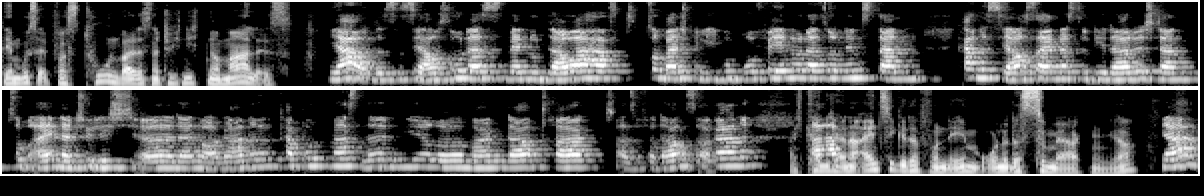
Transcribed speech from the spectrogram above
der muss etwas tun, weil das natürlich nicht normal ist. Ja, und es ist ja auch so, dass wenn du dauerhaft zum Beispiel Ibuprofen oder so nimmst, dann kann es ja auch sein, dass du dir dadurch dann zum einen natürlich äh, deine Organe kaputt machst, ne? Niere, Magen-Darm-Trakt, also Verdauungsorgane. Ich kann nicht eine einzige davon nehmen, ohne das zu merken, ja? Ja,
